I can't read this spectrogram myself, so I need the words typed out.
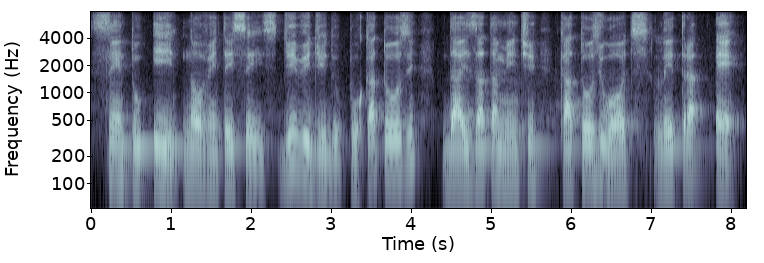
196 dividido por 14 dá exatamente 14 watts, letra E.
